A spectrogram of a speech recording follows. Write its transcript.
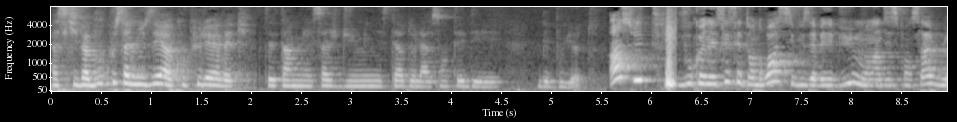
Parce qu'il va beaucoup s'amuser à copuler avec. C'est un message du ministère de la Santé des, des bouillottes. Ensuite, vous connaissez cet endroit si vous avez vu mon indispensable,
